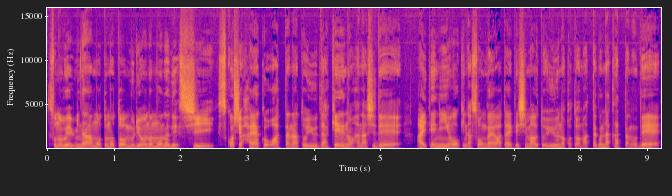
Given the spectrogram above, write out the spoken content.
そのウェビナーはもともと無料のものですし少し早く終わったなというだけの話で相手に大きな損害を与えてしまうというようなことは全くなかったので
